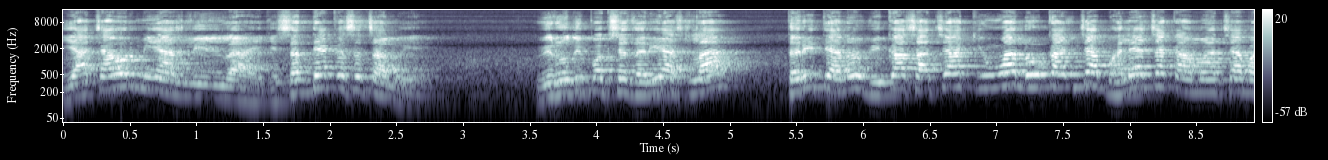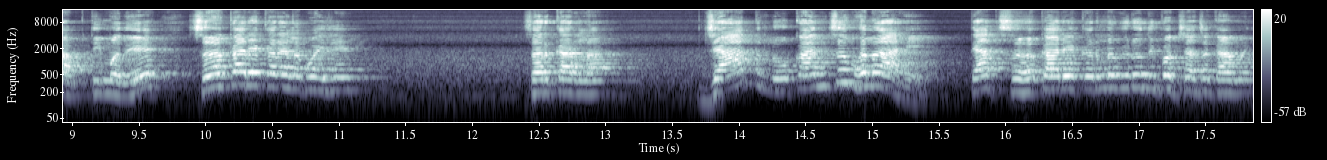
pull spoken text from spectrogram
याच्यावर मी आज लिहिलेलं आहे की सध्या कसं चालू आहे? विरोधी पक्ष जरी असला तरी त्यानं विकासाच्या किंवा लोकांच्या भल्याच्या कामाच्या बाबतीमध्ये सहकार्य करायला पाहिजे. सरकारला. ज्यात लोकांचं भलं आहे त्यात सहकार्य करणं विरोधी पक्षाचं काम आहे.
